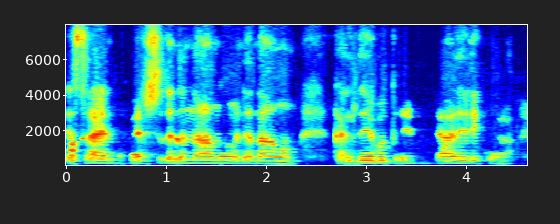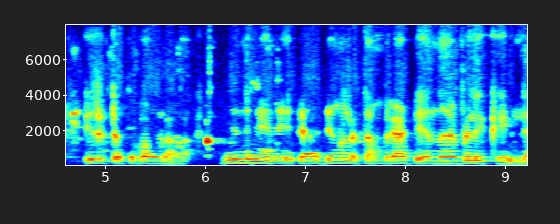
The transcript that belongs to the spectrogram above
ഇസ്രായേലിന്റെ പരിശുദ്ധൻ നാമോന്റെ നാമം. കൽദേപുത്രി ഇല്ലാതിരിക്കുക ഇരുട്ടത്ത് പോക. നിന്നെ രാജ്യങ്ങളുടെ തമ്പുരാട്ടി എന്ന് വിളിക്കയില്ല.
